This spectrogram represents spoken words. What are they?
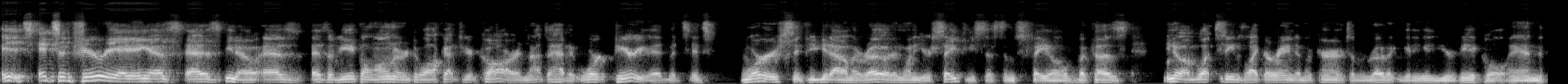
it's it's infuriating as as you know as as a vehicle owner to walk out to your car and not to have it work period it's it's worse if you get out on the road and one of your safety systems failed because you know, of what seems like a random occurrence of a rodent getting into your vehicle. And,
